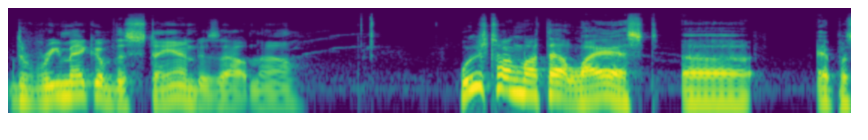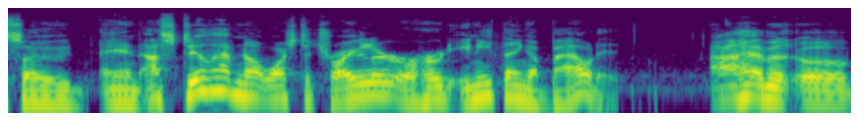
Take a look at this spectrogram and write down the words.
the remake of The Stand is out now. We was talking about that last uh, episode, and I still have not watched a trailer or heard anything about it. I haven't uh,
